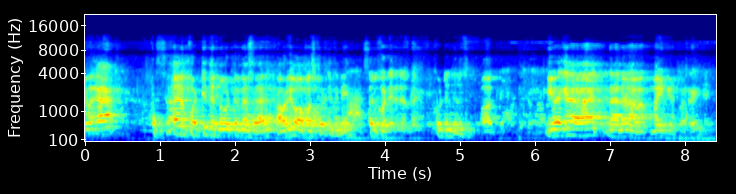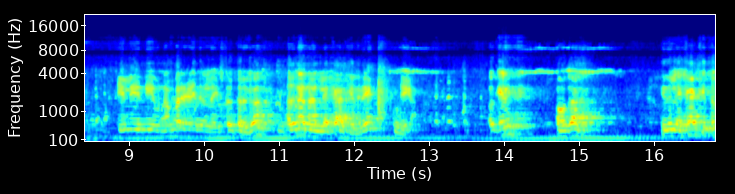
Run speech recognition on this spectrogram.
ಇವಾಗ ಸರ್ ಕೊಟ್ಟಿದ್ದ ನೋಟನ್ನ ಸರ್ ಅವ್ರಿಗೆ ವಾಪಸ್ ಕೊಟ್ಟಿದ್ದೀನಿ. ಸರ್ ಕೊಟ್ಟಿದ್ದೀನಿ ಕೊಟ್ಟಿದ್ದೀನಿ ಓಕೆ. ಇವಾಗ ನಾನು ಮೈಕ್ ಇಟ್ಕೊಳ್ರಿ. ಇಲ್ಲಿ ನೀವು ನಂಬರ್ ಹೇಳಿದ್ರಲ್ಲ ಇಷ್ಟೊತ್ತರೆಗೂ ಅದನ್ನ ನಾನು ಲೆಕ್ಕ ಹಾಕಿದ್ರಿ ಈಗ. ಓಕೆ ಹೌದಾ? ಇದು ಲೆಕ್ಕ ಹಾಕಿದ್ದು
